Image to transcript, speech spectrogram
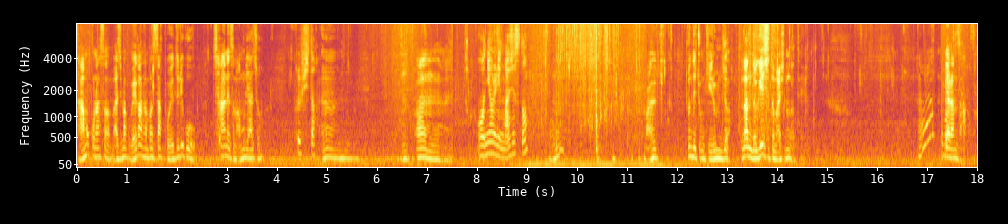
다 먹고 나서 마지막 외관 한 번 싹 보여드리고 차 안에서 마무리하죠. 그럽시다. 음, 음, 음, 어니언링 맛있어? 음. 맛. 근데 좀 기름져. 난 너겟이 더 맛있는 것 같아. 어? 베란다. 사, 사,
